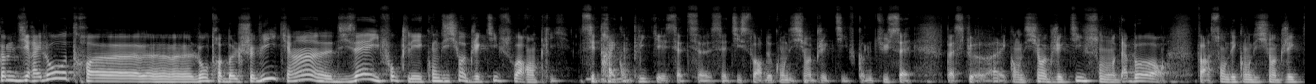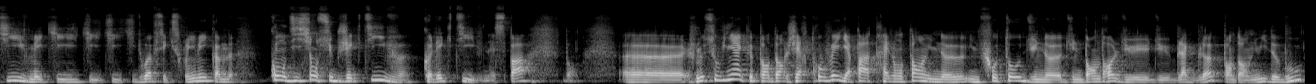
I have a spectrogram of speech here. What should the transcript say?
comme dirait l'autre, euh, l'autre bolchevique hein, disait, il faut que les conditions objectives soient remplies. C'est très compliqué cette, cette, histoire de conditions objectives, comme tu sais, parce que euh, les conditions objectives sont d'abord, enfin, sont des conditions objectives, mais qui, qui, qui doivent s'exprimer comme conditions subjectives collectives, n'est-ce pas? Bon, euh, je me souviens que pendant, j'ai retrouvé il n'y a pas très longtemps une, une photo d'une, d'une banderole du, du, Black Bloc pendant Nuit debout,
